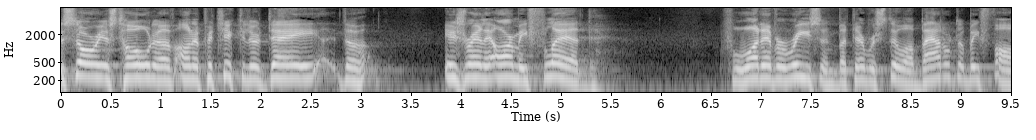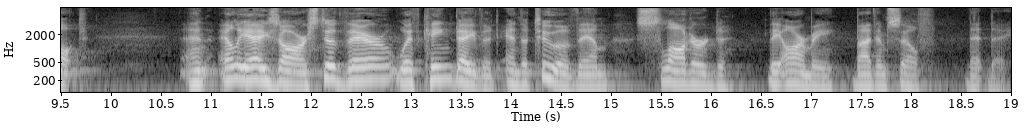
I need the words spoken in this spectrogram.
The story is told of on a particular day, the Israeli army fled for whatever reason, but there was still a battle to be fought. And Eleazar stood there with King David, and the two of them slaughtered the army by themselves that day.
